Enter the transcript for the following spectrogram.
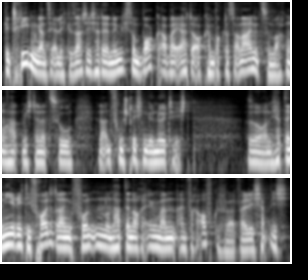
getrieben, ganz ehrlich gesagt. Ich hatte nicht so einen Bock, aber er hatte auch keinen Bock, das alleine zu machen und hat mich dann dazu in Anführungsstrichen genötigt. So, und ich habe da nie richtig Freude dran gefunden und habe dann auch irgendwann einfach aufgehört, weil ich habe mich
